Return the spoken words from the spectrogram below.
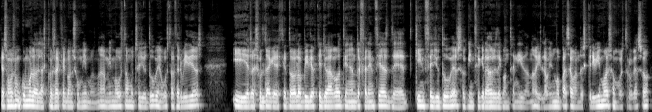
que somos un cúmulo de las cosas que consumimos. ¿no? A mí me gusta mucho YouTube, me gusta hacer vídeos y resulta que es que todos los vídeos que yo hago tienen referencias de 15 youtubers o 15 creadores de contenido, ¿no? Y lo mismo pasa cuando escribimos o en vuestro caso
